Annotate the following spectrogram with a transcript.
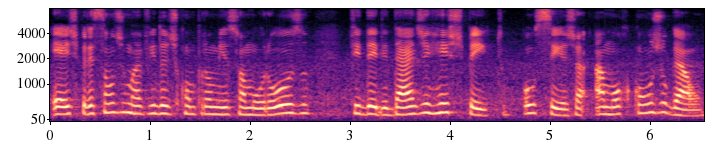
É a expressão de uma vida de compromisso amoroso, fidelidade e respeito, ou seja, amor conjugal.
